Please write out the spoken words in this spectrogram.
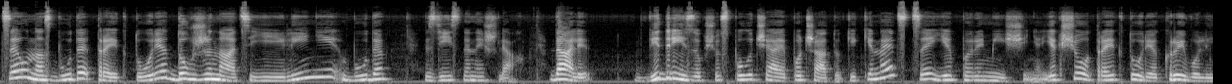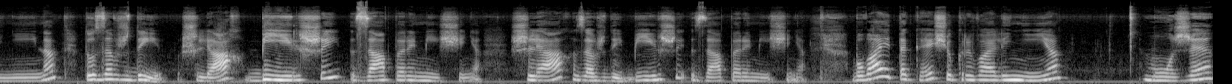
це у нас буде траєкторія, довжина цієї лінії буде здійснений шлях. Далі Відрізок, що сполучає початок і кінець, це є переміщення. Якщо траєкторія криволінійна, то завжди шлях більший за переміщення. Шлях завжди більший за переміщення. Буває таке, що крива лінія може е,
